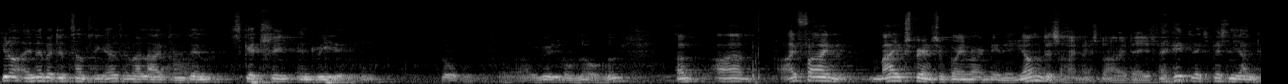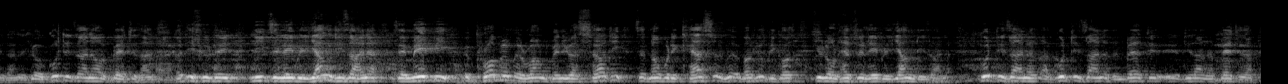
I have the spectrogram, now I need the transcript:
you know, I never did something else in my life than sketching and reading. So I really don't know. Huh? Um, um, I find my experience of going around meeting young designers nowadays. I hate the expression young designer. You're a good designer or a bad designer. But if you need the label young designer, there may be a problem around when you are 30 that nobody cares about you because you don't have the label young designer. Good designers are good designers and bad designers are bad designers.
